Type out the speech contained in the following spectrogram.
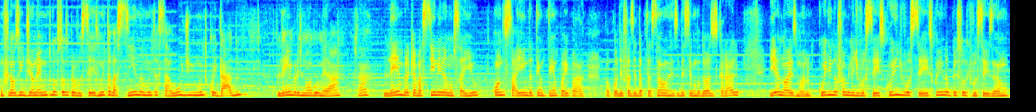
um finalzinho de ano aí muito gostoso para vocês, muita vacina, muita saúde, muito cuidado. Lembra de não aglomerar, tá? Lembra que a vacina ainda não saiu. Quando sair ainda tem um tempo aí para poder fazer adaptação, receber segunda dose, os caralho. E é nós, mano. Cuidem da família de vocês, cuidem de vocês, cuidem da pessoa que vocês amam,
